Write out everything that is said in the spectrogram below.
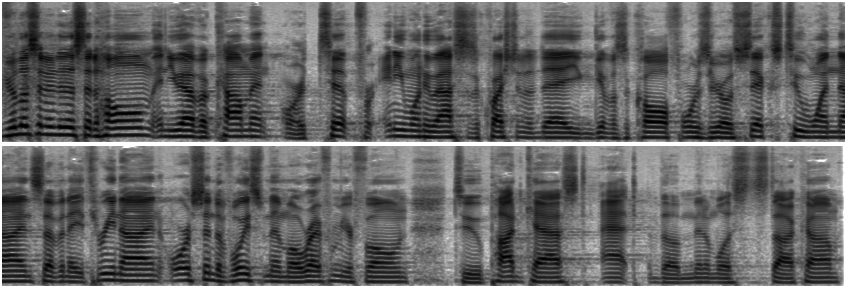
If you're listening to this at home and you have a comment or a tip for anyone who asks a question today, you can give us a call 406 219 7839 or send a voice memo right from your phone to podcast at theminimalists.com.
